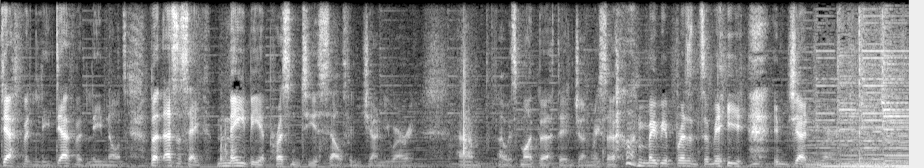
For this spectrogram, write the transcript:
definitely, definitely not. But as I say, maybe a present to yourself in January. Um, oh, it's my birthday in January, so maybe a present to me in January.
